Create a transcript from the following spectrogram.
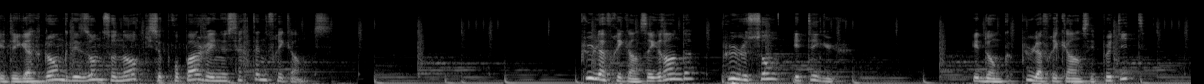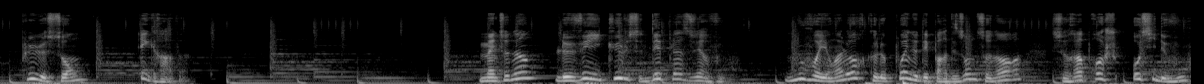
et dégage donc des ondes sonores qui se propagent à une certaine fréquence. Plus la fréquence est grande, plus le son est aigu. Et donc plus la fréquence est petite, plus le son est grave. Maintenant, le véhicule se déplace vers vous. Nous voyons alors que le point de départ des ondes sonores se rapproche aussi de vous,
